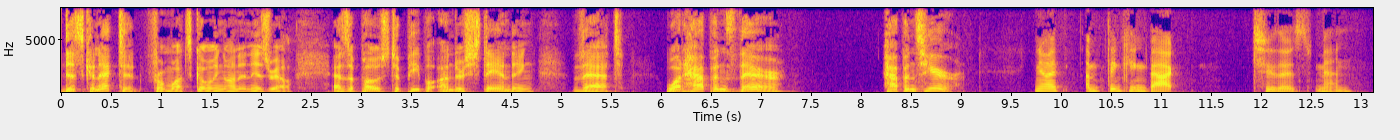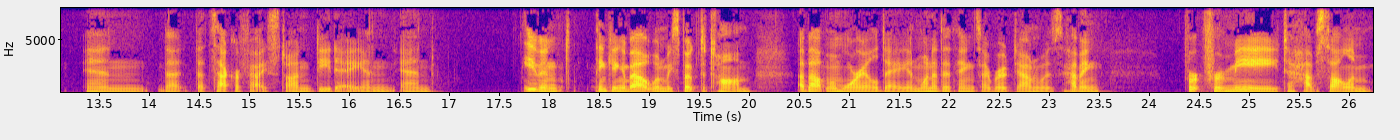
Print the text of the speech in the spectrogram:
disconnected from what's going on in Israel, as opposed to people understanding that what happens there happens here. You know, I, I'm thinking back to those men and that that sacrificed on D-Day, and and even thinking about when we spoke to Tom about Memorial Day, and one of the things I wrote down was having for for me to have solemn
